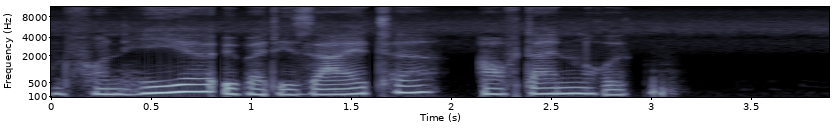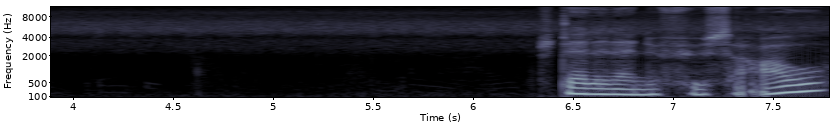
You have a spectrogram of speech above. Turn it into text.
und von hier über die Seite auf deinen Rücken. Stelle deine Füße auf,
